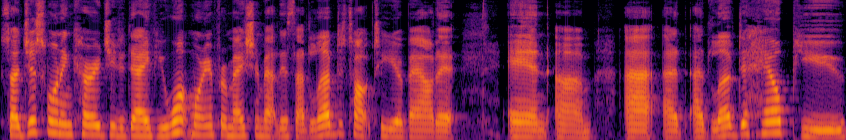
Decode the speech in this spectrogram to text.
So I just want to encourage you today, if you want more information about this, I'd love to talk to you about it. And um, I, I'd, I'd love to help you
